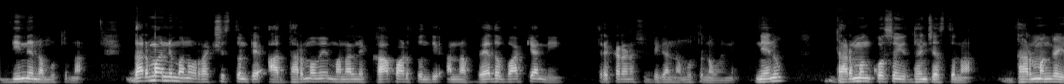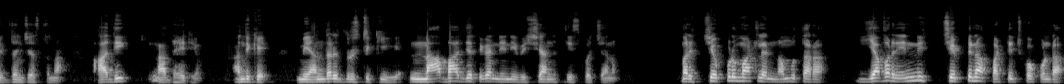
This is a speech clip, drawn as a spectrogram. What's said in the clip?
దీన్నే నమ్ముతున్నా. ధర్మాన్ని మనం రక్షిస్తుంటే ఆ ధర్మమే మనల్ని కాపాడుతుంది అన్న వేద వాక్యాన్ని త్రికరణ శుద్ధిగా నమ్ముతున్నవాడిని నేను ధర్మం కోసం యుద్ధం చేస్తున్నా ధర్మంగా యుద్ధం చేస్తున్నా అది నా ధైర్యం. అందుకే మీ అందరి దృష్టికి నా బాధ్యతగా నేను ఈ విషయాన్ని తీసుకొచ్చాను. మరి చెప్పుడు మాటలే నమ్ముతారా? ఎవరు ఎన్ని చెప్పినా పట్టించుకోకుండా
